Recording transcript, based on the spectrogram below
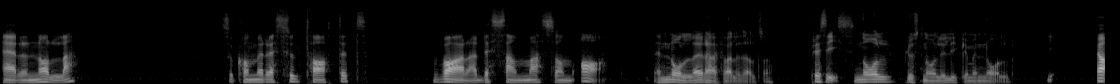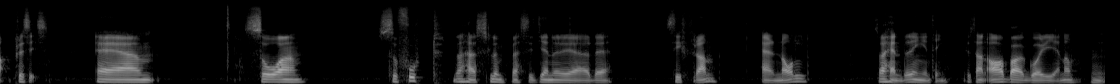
är en nolla så kommer resultatet vara detsamma som A. En nolla i det här fallet alltså. Precis. Noll plus noll är lika med noll. Ja, precis. Ehm, så, så fort den här slumpmässigt genererade siffran är noll så händer ingenting, utan A bara går igenom. Mm.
